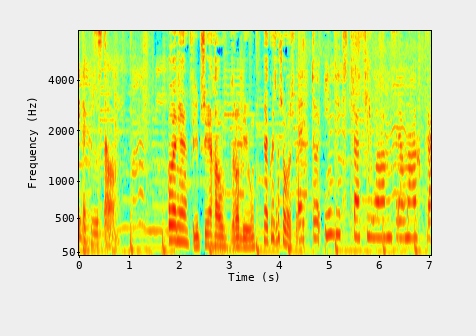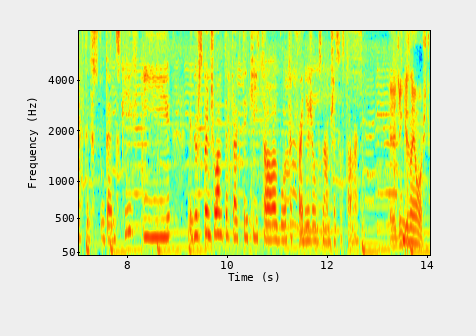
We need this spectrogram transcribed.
i tak już zostałam. Szkolenie, Filip przyjechał, zrobił, jakoś zaczęło się. Do Indit trafiłam w ramach praktyk studenckich i jak już skończyłam te praktyki, to było tak fajnie, że uznałam, że zostanę. E, Dzięki znajomości.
